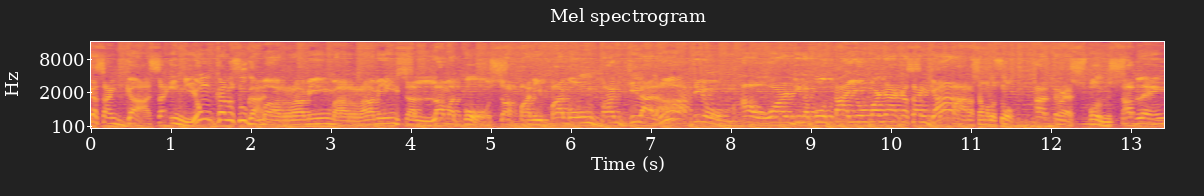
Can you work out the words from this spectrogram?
kasangga sa inyong kalusugan. Maraming maraming salamat po sa panibagong pagkilala. Platinum Award na po tayo mga kasangga para sa malusog at responsableng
